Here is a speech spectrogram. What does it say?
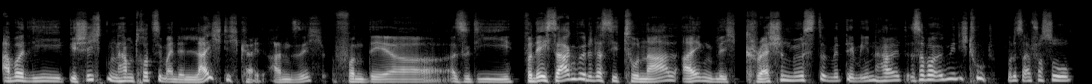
Aber die Geschichten haben trotzdem eine Leichtigkeit an sich, von der, also die, von der ich sagen würde, dass sie tonal eigentlich crashen müsste mit dem Inhalt, es aber irgendwie nicht tut. Und es ist einfach so,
